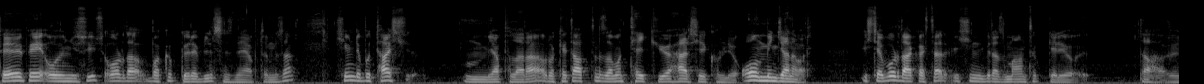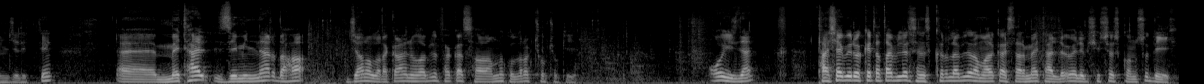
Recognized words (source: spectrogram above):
PvP oyuncusuyuz. Orada bakıp görebilirsiniz ne yaptığımıza. Şimdi bu taş yapılara roket attığınız zaman tek yiyor her şey kırılıyor. 10.000 canı var. İşte burada arkadaşlar işin biraz mantık geliyor daha öncelikli. Ee, metal zeminler daha can olarak aynı olabilir fakat sağlamlık olarak çok çok iyi. O yüzden taşa bir roket atabilirsiniz kırılabilir ama arkadaşlar metalde öyle bir şey söz konusu değil.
